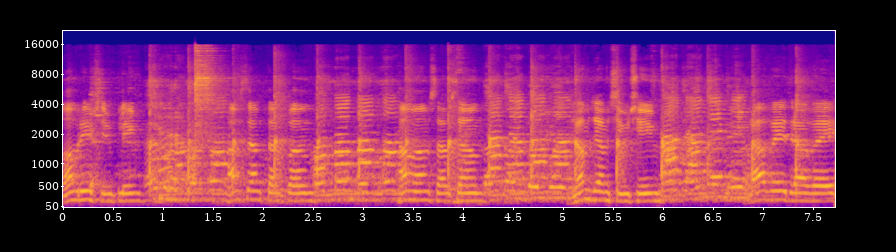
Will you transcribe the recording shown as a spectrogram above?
ओम ह्रीं श्रीं क्लीं हम सम तम पम। हम हम सम सम। झम झम शिव शिव। द्रावय द्रावय।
